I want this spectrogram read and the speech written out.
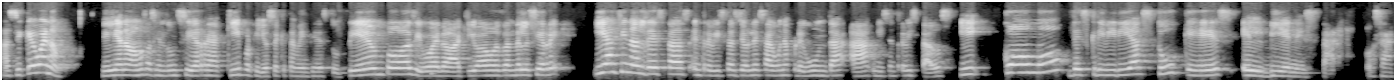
Así que bueno, Liliana, vamos haciendo un cierre aquí porque yo sé que también tienes tu tiempo y bueno, aquí vamos dándole cierre. Y al final de estas entrevistas yo les hago una pregunta a mis entrevistados y ¿cómo describirías tú qué es el bienestar? O sea,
